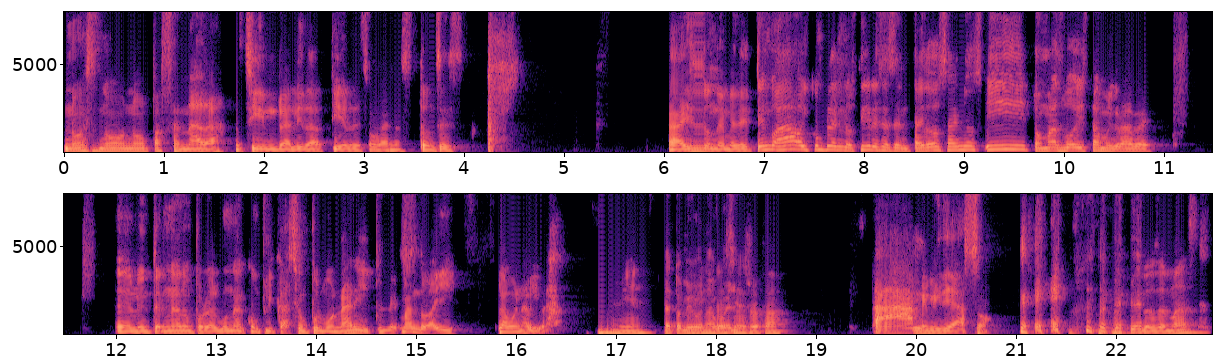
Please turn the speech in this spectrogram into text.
No es, no, no pasa nada si en realidad pierdes o ganas. Entonces, ahí es donde me detengo. Ah, hoy cumplen los Tigres 62 años y Tomás Boy está muy grave. Eh, lo internaron por alguna complicación pulmonar y pues le mando ahí la buena vibra. Muy bien. A tu amigo bien, Nahuel. Gracias, Rafa. Ah, mi videazo. Los demás.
